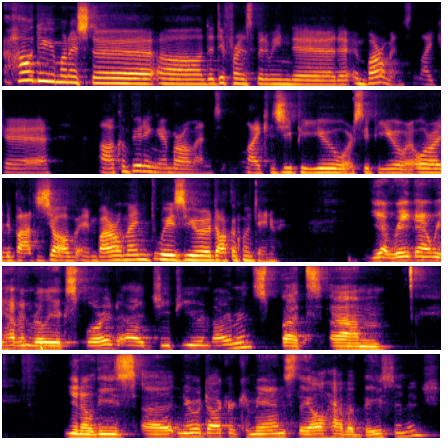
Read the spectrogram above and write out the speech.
how do you manage the, uh, the difference between the, the environment, like, uh, uh, computing environment, like GPU or CPU or, or the batch job environment with your Docker container? Yeah, right now we haven't really explored uh, GPU environments, but um, you know, these uh, NeuroDocker commands, they all have a base image.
